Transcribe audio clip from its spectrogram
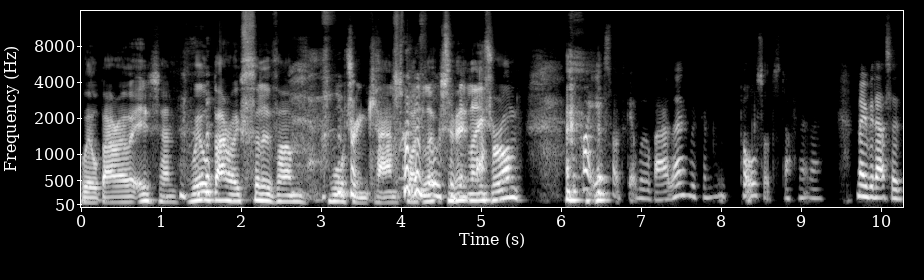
wheelbarrow it is, and wheelbarrow full of um watering cans by the looks of it later on. It's quite useful to get a wheelbarrow there. We can put all sorts of stuff in it there. Maybe that's a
